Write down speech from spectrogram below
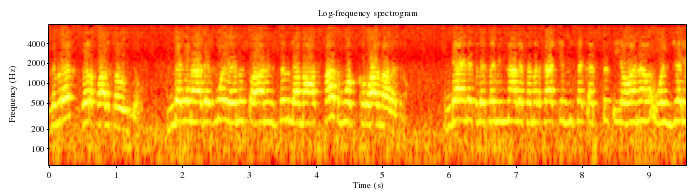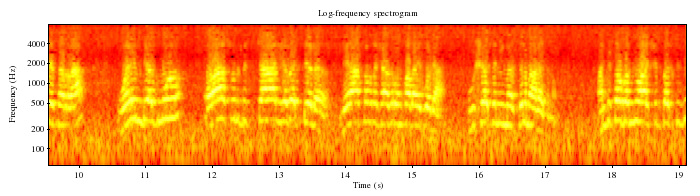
ንብረት ዘርፏል ሰውየው። እንደገና ደግሞ የንጹሐንን ስም ለማጥፋት ሞክሯል ማለት ነው። እንዲህ አይነት ለሰሚና ለተመልካች የሚሰቀጥጥ የሆነ ወንጀል የሰራ ወይም ደግሞ ራሱን ብቻ የበደለ ሌላ ሰው ተሻግሮ እንኳ ባይጎዳ ውሸትን ይመስል ማለት ነው። አንድ ሰው በሚዋሽበት ጊዜ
